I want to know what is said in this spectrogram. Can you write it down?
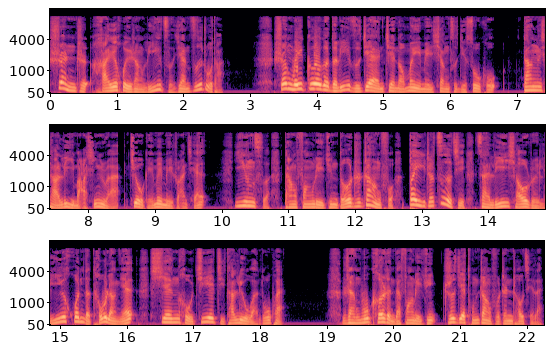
甚至还会让李子健资助他。身为哥哥的李子健见到妹妹向自己诉苦，当下立马心软，就给妹妹转钱。因此，当方丽君得知丈夫背着自己在李小蕊离婚的头两年，先后接济她六万多块。忍无可忍的方丽君直接同丈夫争吵起来，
